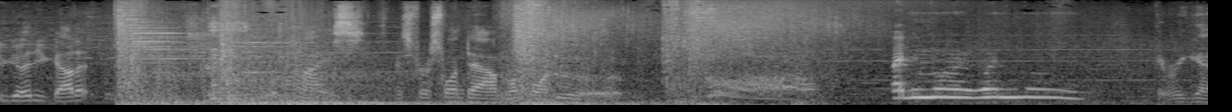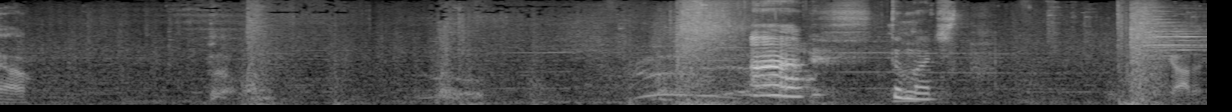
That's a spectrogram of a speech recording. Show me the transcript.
You good? You got it? Nice. His first one down. One more. One more. One more. Here we go. Ah, too much. Got it.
